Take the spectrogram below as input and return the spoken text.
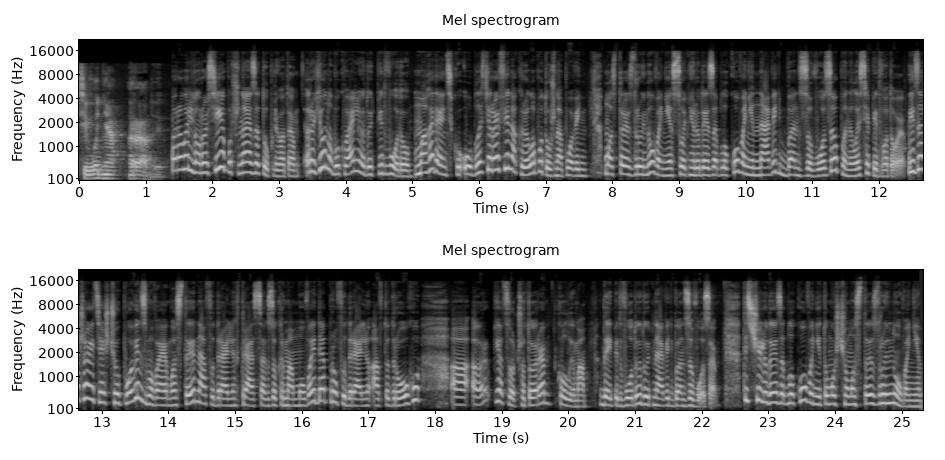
сегодня радует. Паралельно Росія починає затоплювати. Регіони буквально йдуть під воду. Магаданську область РФ накрила потужна повінь. Мости зруйновані, сотні людей заблоковані. Навіть бензовози опинилися під водою. Відзначається, що повінь змиває мости на федеральних трасах. Зокрема, мова йде про федеральну автодорогу Р 504 Колима, де під воду йдуть навіть бензовози. Тисячі людей заблоковані, тому що мости зруйновані.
